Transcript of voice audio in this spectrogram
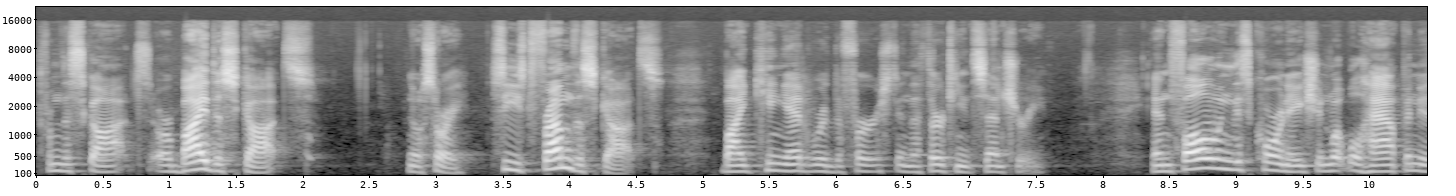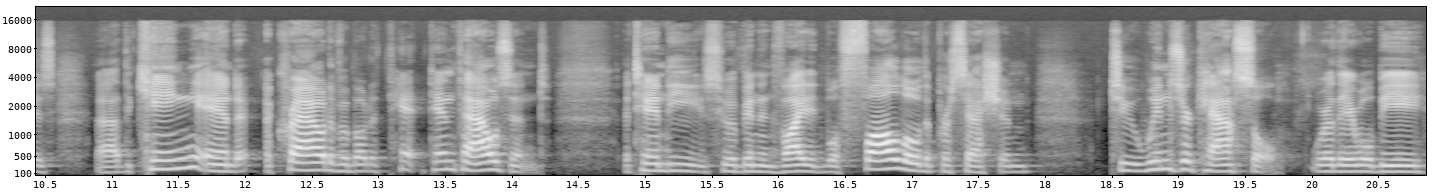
from the Scots, or by the Scots. No, sorry, seized from the Scots by King Edward I in the 13th century. And following this coronation, what will happen is uh, the king and a crowd of about 10,000 attendees who have been invited will follow the procession to Windsor Castle, where there will be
